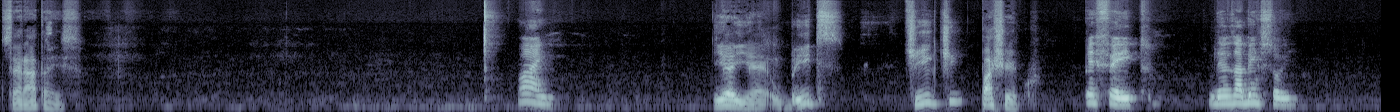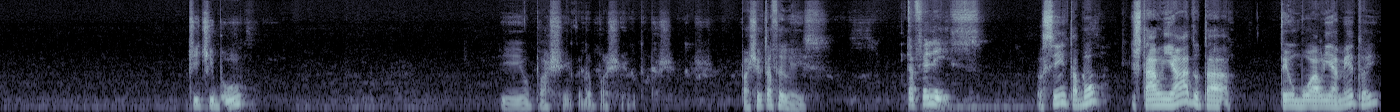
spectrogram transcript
Será, Thaís? Vai. E aí, é o Brits, Tigt, Pacheco. Perfeito. Deus abençoe. Titibu. E o Pacheco. Cadê o Pacheco? O Pacheco? Pacheco tá feliz. Tá feliz. Assim, tá bom? Está alinhado? Tá... Tem um bom alinhamento aí?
